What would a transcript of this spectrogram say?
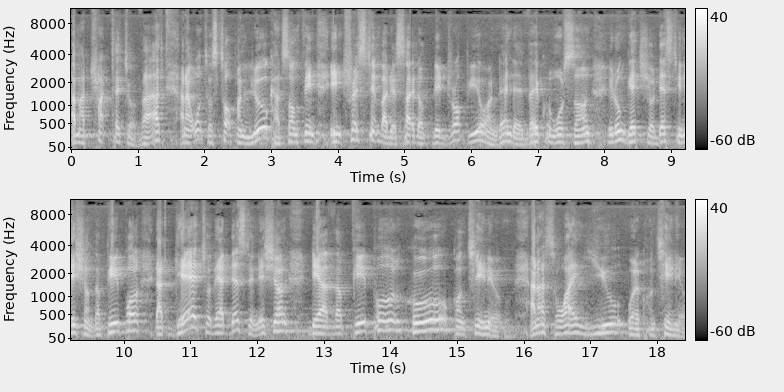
I'm attracted to that, and I want to stop and look at something interesting by the side of. They drop you, and then the vehicle moves on. You don't get your destination. The people that get to their destination, they are the people who continue. And that's why you will continue.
